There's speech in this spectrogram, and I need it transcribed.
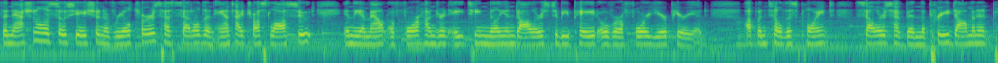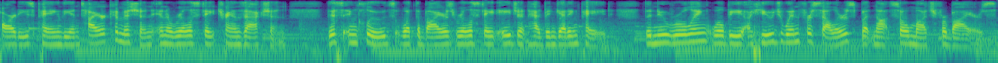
The National Association of Realtors has settled an antitrust lawsuit in the amount of $418 million to be paid over a four year period. Up until this point, sellers have been the predominant parties paying the entire commission in a real estate transaction. This includes what the buyer's real estate agent had been getting paid. The new ruling will be a huge win for sellers, but not so much for buyers.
